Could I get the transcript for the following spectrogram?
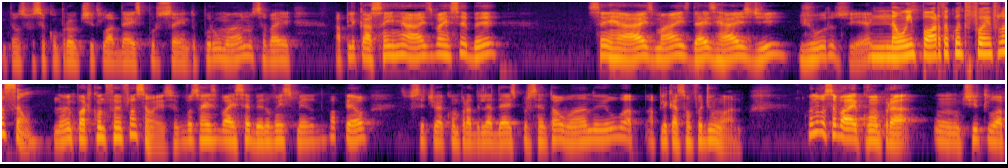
Então, se você comprou o título a 10% por um ano, você vai aplicar 100 reais e vai receber 100 reais mais 10 reais de juros. É não importa quanto foi a inflação. Não importa quanto foi a inflação. Isso é que você vai receber no vencimento do papel se você tiver comprado ele a 10% ao ano e a aplicação for de um ano. Quando você vai lá e compra um título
